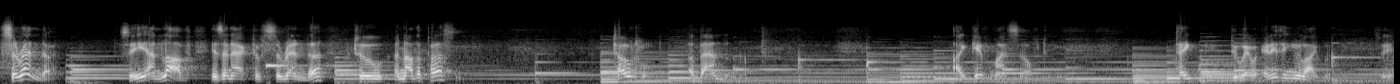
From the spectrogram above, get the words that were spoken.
Surrender. See, and love is an act of surrender to another person. Total abandonment. I give myself to you. Take me. Do anything you like with me. See?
